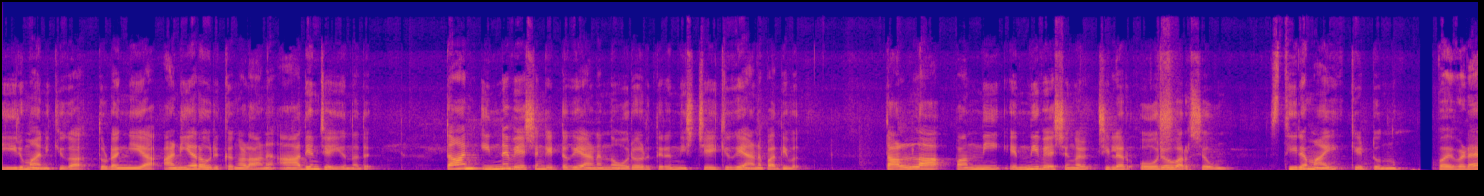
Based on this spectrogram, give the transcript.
തീരുമാനിക്കുക തുടങ്ങിയ അണിയറ ഒരുക്കങ്ങളാണ് ആദ്യം ചെയ്യുന്നത്. താൻ ഇന്ന വേഷം കെട്ടുകയാണെന്ന് ഓരോരുത്തരും നിശ്ചയിക്കുകയാണ് പതിവ്. തള്ള പന്നി എന്നീ വേഷങ്ങൾ ചിലർ ഓരോ വർഷവും സ്ഥിരമായി കെട്ടുന്നു. അപ്പോൾ ഇവിടെ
